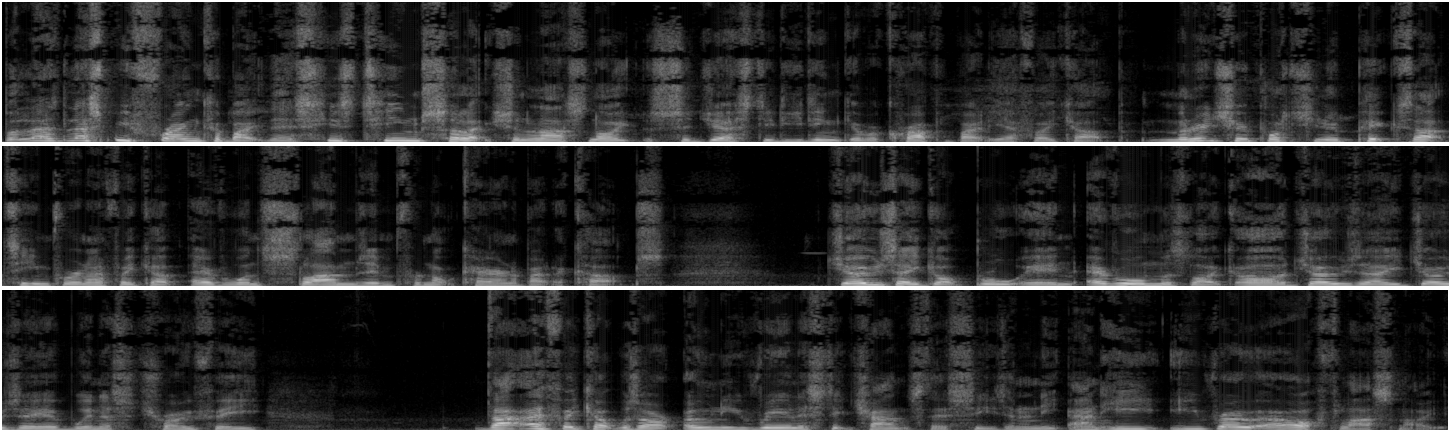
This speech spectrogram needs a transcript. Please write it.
But let, let's be frank about this. His team selection last night suggested he didn't give a crap about the FA Cup. Mauricio Pochettino picks that team for an FA Cup. Everyone slams him for not caring about the cups. Jose got brought in. Everyone was like, "Oh, Jose, Jose would win us a trophy." That FA Cup was our only realistic chance this season, and he and he, he wrote it off last night.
